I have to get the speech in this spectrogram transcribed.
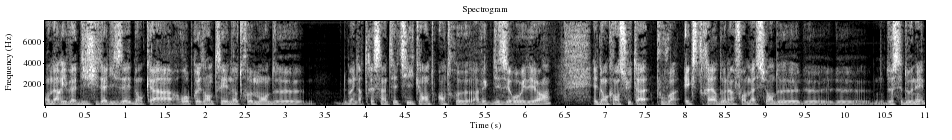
On arrive à digitaliser, donc à représenter notre monde de manière très synthétique entre, avec des 0 et des 1, et donc ensuite à pouvoir extraire de l'information de, de, de, de, ces données.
